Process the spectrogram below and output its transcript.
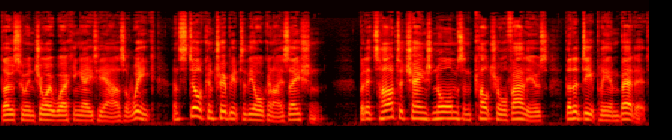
those who enjoy working 80 hours a week and still contribute to the organization but it's hard to change norms and cultural values that are deeply embedded.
